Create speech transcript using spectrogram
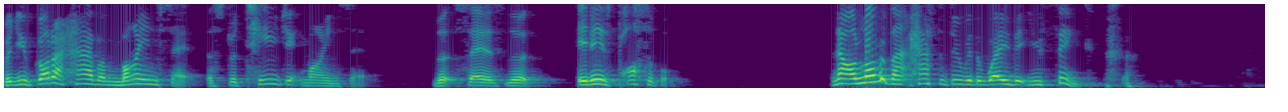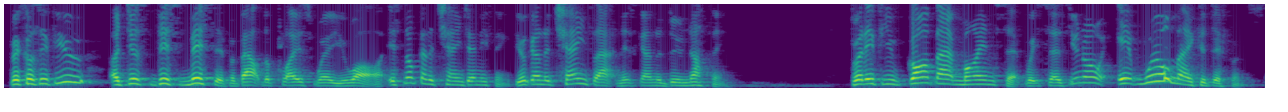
But you've got to have a mindset, a strategic mindset that says that it is possible. Now, a lot of that has to do with the way that you think. because if you are just dismissive about the place where you are, it's not going to change anything. You're going to change that and it's going to do nothing. But if you've got that mindset which says, you know, it will make a difference.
